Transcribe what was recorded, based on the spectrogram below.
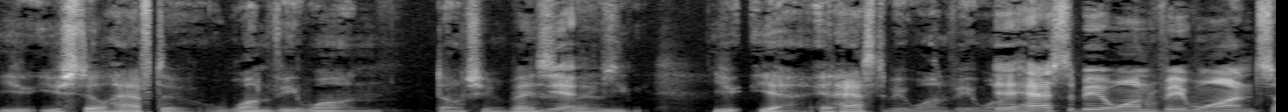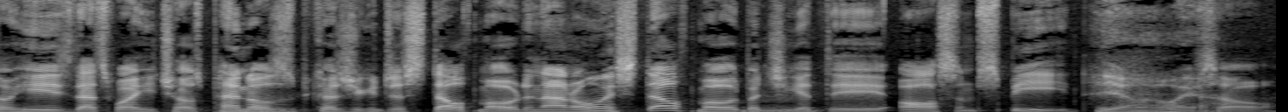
you you still have to 1v1, don't you? Basically, Yes. you, you yeah, it has to be 1v1. It has to be a one v one, so he's that's why he chose Pendles is mm. because you can just stealth mode, and not only stealth mode, but you mm. get the awesome speed. yeah, oh yeah. So,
